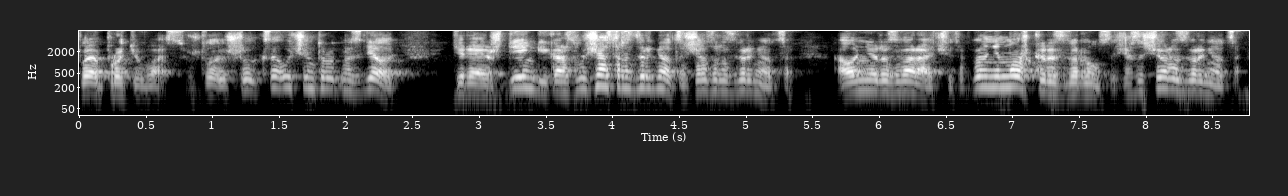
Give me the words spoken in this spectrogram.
против вас, что, что кстати, очень трудно сделать. Теряешь деньги, кажется, ну сейчас развернется, сейчас развернется, а он не разворачивается. Потом немножко развернулся, сейчас еще развернется,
